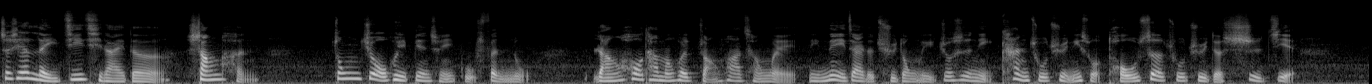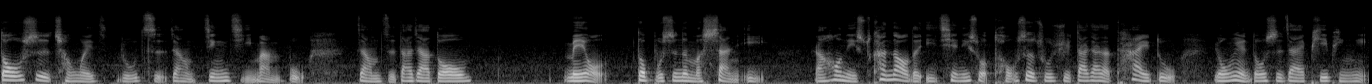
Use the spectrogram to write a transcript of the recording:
这些累积起来的伤痕，终究会变成一股愤怒。然后他们会转化成为你内在的驱动力，就是你看出去，你所投射出去的世界，都是成为如此这样荆棘漫步，这样子大家都没有，都不是那么善意。然后你看到的一切，你所投射出去，大家的态度永远都是在批评你，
